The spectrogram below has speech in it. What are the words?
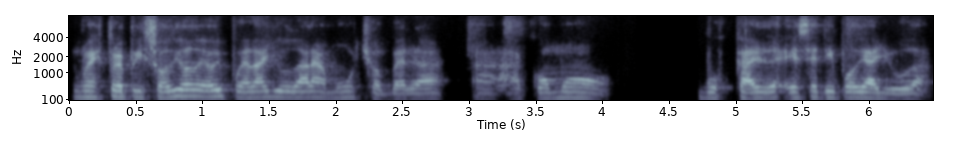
nuestro episodio de hoy pueda ayudar a muchos, ¿verdad? A, cómo buscar ese tipo de ayuda.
